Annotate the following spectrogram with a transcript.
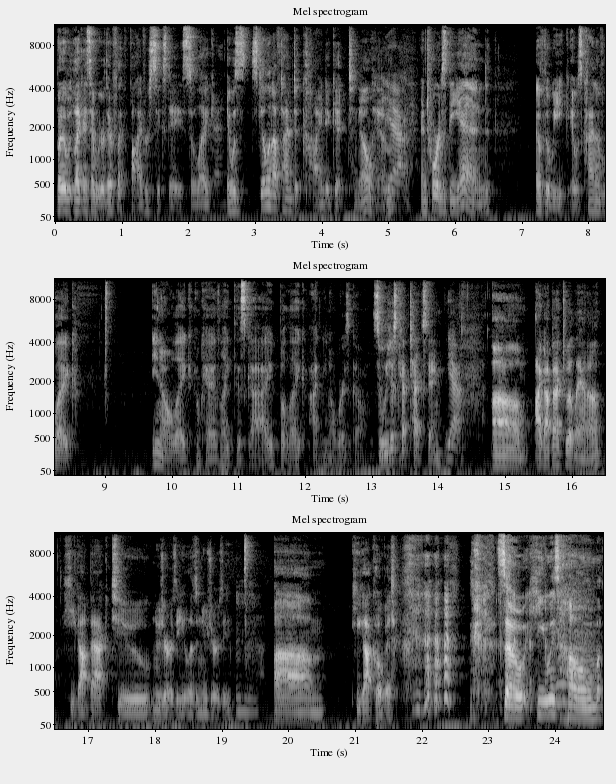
But it, was- like I said, we were there for like five or six days, so like Okay. it was still enough time to kind of get to know him. Yeah. And towards the end of the week, it was kind of like, you know, like okay, I like this guy, but like, I, you know, where's it go? So we just kept texting. Yeah. Um, I got back to Atlanta. He got back to New Jersey. He lives in New Jersey. Um, he got COVID, so he was home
